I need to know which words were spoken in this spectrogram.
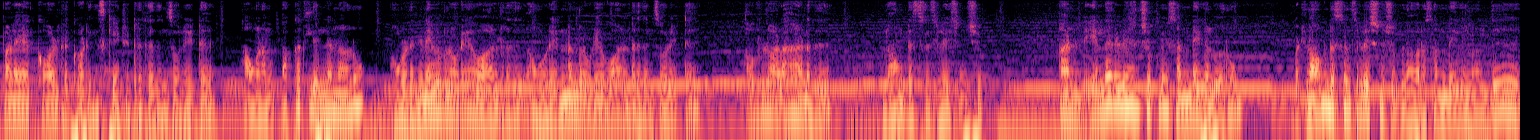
பழைய கால் ரெக்கார்டிங்ஸ் கேட்டுட்ருக்குதுன்னு இருக்கிறதுன்னு சொல்லிட்டு அவங்க நம்ம பக்கத்தில் இல்லைனாலும் அவங்களோட நினைவுகளோடய வாழ்கிறது அவங்களோட எண்ணங்களோடய வாழ்கிறதுன்னு சொல்லிட்டு அவ்வளோ அழகானது லாங் டிஸ்டன்ஸ் ரிலேஷன்ஷிப் அண்ட் எல்லா ரிலேஷன்ஷிப்லேயும் சண்டைகள் வரும். பட் லாங் டிஸ்டன்ஸ் ரிலேஷன்ஷிப்பில் வர சண்டைகள் வந்து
